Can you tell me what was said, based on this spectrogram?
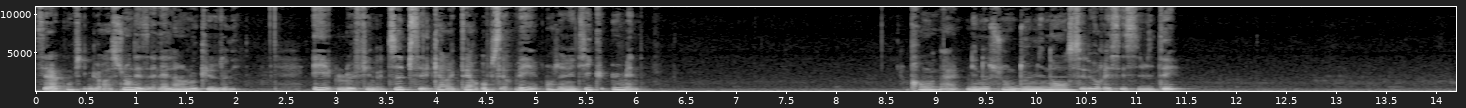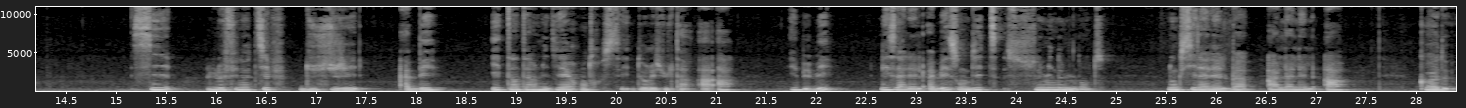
C'est la configuration des allèles à un locus donné. Et le phénotype, c'est les caractères observés en génétique humaine. Après, on a les notions de dominance et de récessivité. Si le phénotype du sujet AB est intermédiaire entre ces deux résultats AA et BB, les allèles AB sont dites semi-dominantes. Donc si l'allèle A, l'allèle A code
